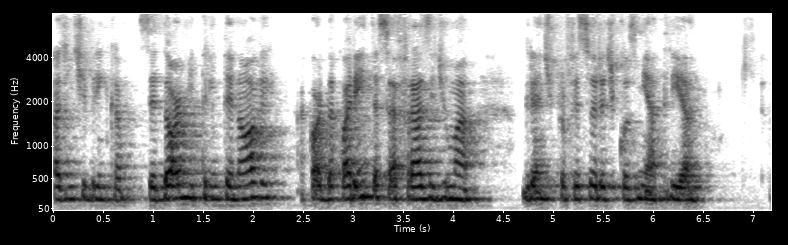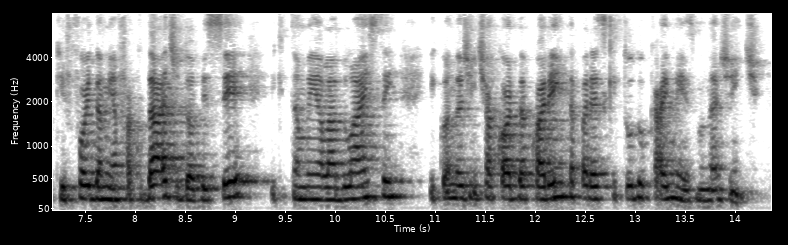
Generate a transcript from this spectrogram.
a gente brinca, você dorme 39, acorda 40, essa é a frase de uma grande professora de cosmiatria que foi da minha faculdade, do ABC, e que também é lá do Einstein, e quando a gente acorda 40, parece que tudo cai mesmo, né, gente?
